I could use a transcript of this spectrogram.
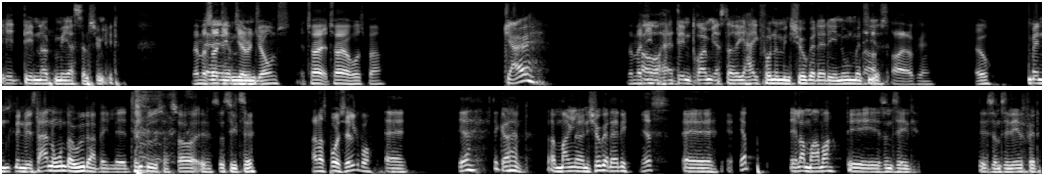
Det, det er nok mere sandsynligt. Hvem er så din Øhm. Jerry Jones? Jeg tør, tør jeg overhovedet spørge. Jerry? Hvem er din? Åh, ja, det er en drøm, jeg stadig... Jeg har ikke fundet min sugar daddy endnu, Mathias. Nej, okay. Jo. Men, men hvis der er nogen derude, der vil uh, tilbyde sig, så, uh, så sig til. Anders bor i Silkeborg. Uh, ja, det gør han. Og mangler en sugar daddy. Yes. Uh, yep. Eller mamma. Det er sådan set... Det er sådan set helt fedt.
